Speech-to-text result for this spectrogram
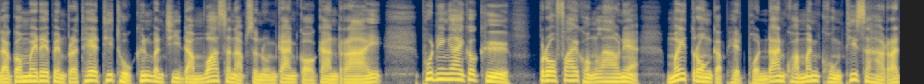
แล้วก็ไม่ได้เป็นประเทศที่ถูกขึ้นบัญชีดำว่าสนับสนุนการก่อการร้าย พูดง่ายๆ ก็คือ โปรไฟล์ของลาวเนี่ยไม่ตรงกับเหตุผลด้านความมั่นคงที่สหรัฐ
